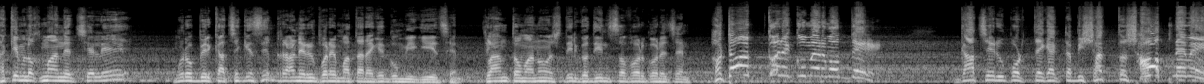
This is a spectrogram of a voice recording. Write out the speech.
হাকিম লোকমানের ছেলে মুরব্বীর কাছে গেছেন, রানের উপরে মাথা রেখে ঘুমিয়ে গিয়েছেন। ক্লান্ত মানুষ দীর্ঘদিন সফর করেছেন। হঠাৎ করে ঘুমের মধ্যে গাছের উপর থেকে একটা বিষাক্ত সাপ নেমে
